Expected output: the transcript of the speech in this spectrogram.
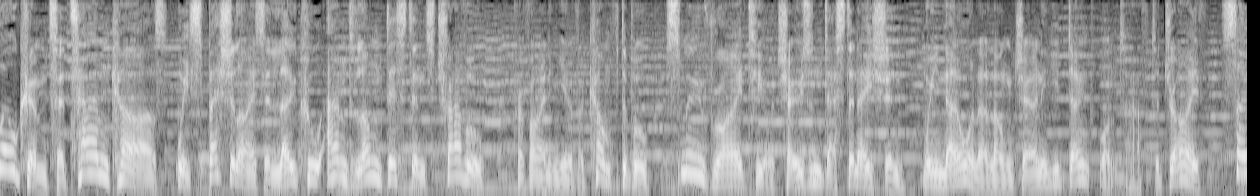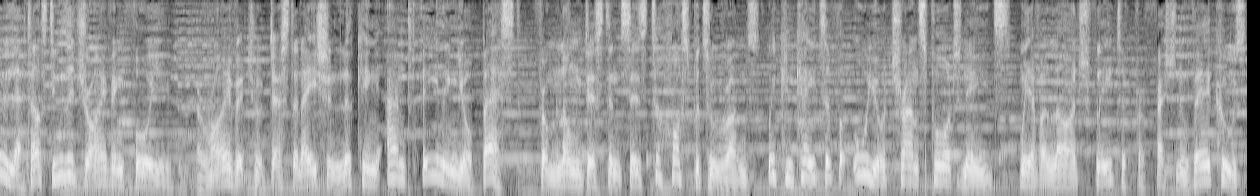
Welcome to Tan Cars. We specialise in local and long distance travel, providing you with a comfortable, smooth ride to your chosen destination. We know on a long journey you don't want to have to drive, so let us do the driving for you. Arrive at your destination looking and feeling your best. From long distances to hospital runs, we can cater for all your transport needs. We have a large fleet of professional vehicles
